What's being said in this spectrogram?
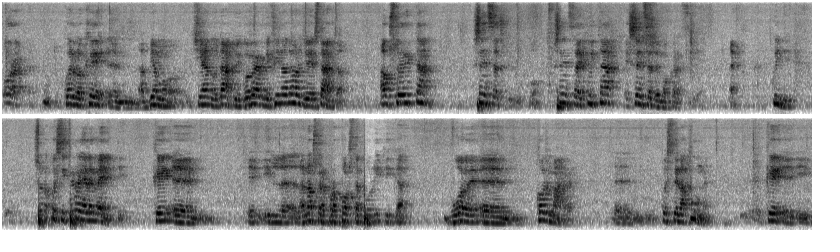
Ora, appunto, quello che eh, abbiamo, ci hanno dato i governi fino ad oggi è stata austerità senza sviluppo, senza equità e senza democrazia. Ecco. Quindi sono questi tre elementi che eh, il, la nostra proposta politica vuole eh, colmare, eh, queste lacune che eh,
